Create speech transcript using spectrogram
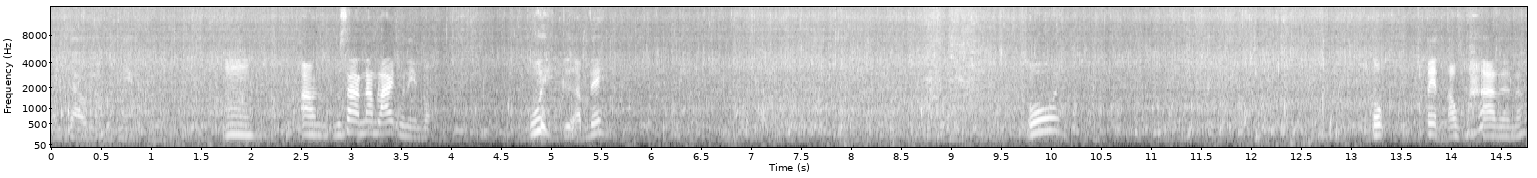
วันเสาร์หนังแห้งอืมเอาผู้สาวน้ำลายกว่านี้บอกอุ้ยเกือบเด้โอ้ย เต็ดเอาปลาเลยนะ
